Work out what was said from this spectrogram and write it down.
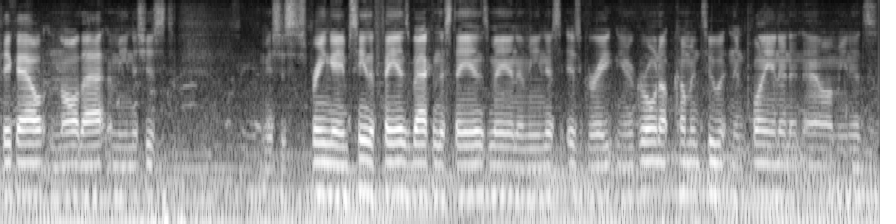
pick out and all that. I mean, it's just, I mean, it's just a spring game. Seeing the fans back in the stands, man. I mean, it's, it's great. You know, growing up, coming to it, and then playing in it now. I mean, it's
